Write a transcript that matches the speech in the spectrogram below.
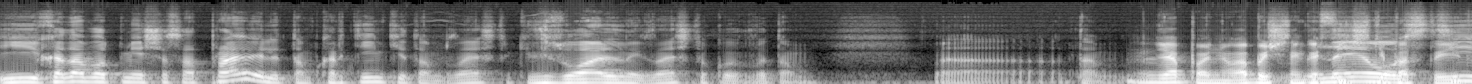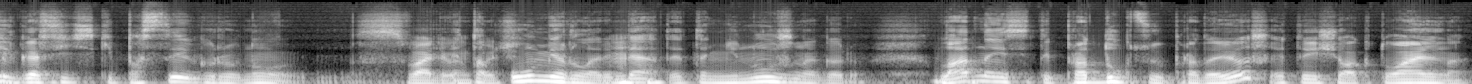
и когда вот мне сейчас отправили, там, картинки, там, знаешь, такие визуальные, знаешь, такой в этом, э, там, Я понял, обычные графические посты. там, графические посты, говорю, ну, Сваливаем это точно. умерло, ребят, это не нужно, говорю. Ладно, если ты продукцию продаешь, это еще актуально,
